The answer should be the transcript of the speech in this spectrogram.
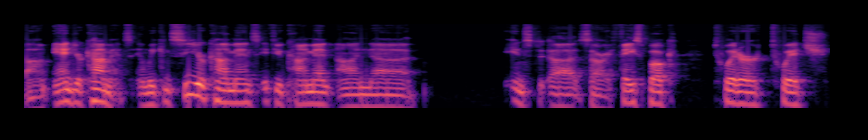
um, and your comments. And we can see your comments if you comment on uh, Inst- uh, sorry, Facebook, Twitter, Twitch,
